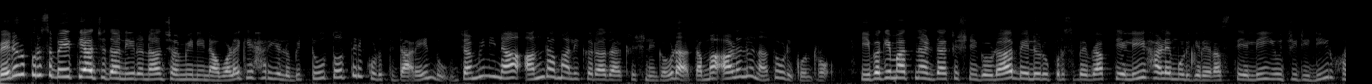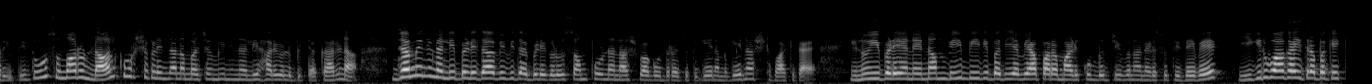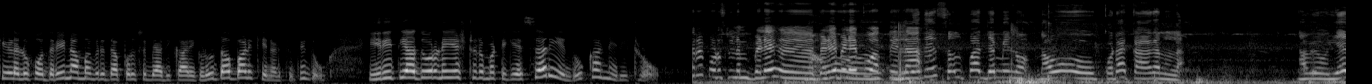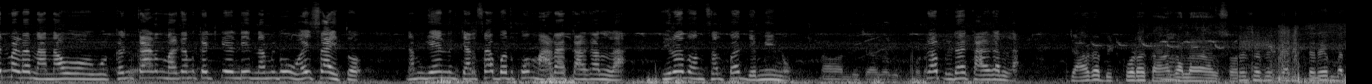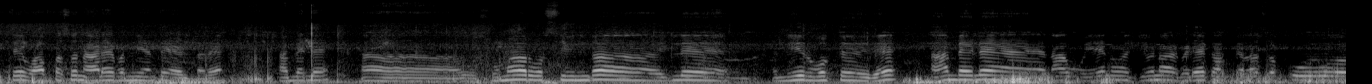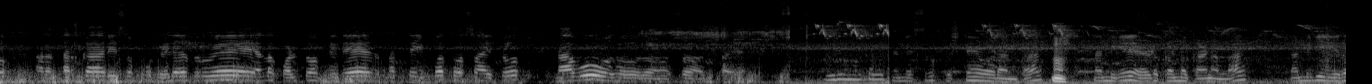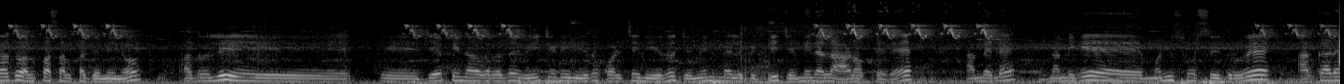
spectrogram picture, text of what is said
ಬೇಲೂರು ಪುರಸಭೆ ತ್ಯಾಜ್ಯದ ನೀರನ್ನು ಜಮೀನಿನ ಒಳಗೆ ಹರಿಯಲು ಬಿಟ್ಟು ತೊಂದರೆ ಕೊಡುತ್ತಿದ್ದಾರೆ ಎಂದು ಜಮೀನಿನ ಅಂಧ ಮಾಲೀಕರಾದ ಕೃಷ್ಣೇಗೌಡ ತಮ್ಮ ಅಳಲನ್ನು ತೋಡಿಕೊಂಡ್ರು. ಈ ಬಗ್ಗೆ ಮಾತನಾಡಿದ ಕೃಷ್ಣೇಗೌಡ, ಬೇಲೂರು ಪುರಸಭೆ ವ್ಯಾಪ್ತಿಯಲ್ಲಿ ಹಳೆ ಮೂಡಿಗೆರೆ ರಸ್ತೆಯಲ್ಲಿ ಯುಜಿಡಿ ನೀರು ಹರಿಯುತ್ತಿದ್ದು, ಸುಮಾರು ನಾಲ್ಕು ವರ್ಷಗಳಿಂದ ನಮ್ಮ ಜಮೀನಿನಲ್ಲಿ ಹರಿಯಲು ಬಿಟ್ಟ ಕಾರಣ ಜಮೀನಿನಲ್ಲಿ ಬೆಳೆದ ವಿವಿಧ ಬೆಳೆಗಳು ಸಂಪೂರ್ಣ ನಾಶವಾಗುವುದರ ಜೊತೆಗೆ ನಮಗೆ ನಷ್ಟವಾಗಿದೆ. ಇನ್ನು ಈ ಬೆಳೆಯನ್ನೇ ನಂಬಿ ಬೀದಿ ಬದಿಯ ವ್ಯಾಪಾರ ಮಾಡಿಕೊಂಡು ಜೀವನ ನಡೆಸುತ್ತಿದ್ದೇವೆ. ಹೀಗಿರುವಾಗ ಇದರ ಬಗ್ಗೆ ಕೇಳಲು ಹೋದರೆ ನಮ್ಮ ವಿರುದ್ಧ ಪುರಸಭೆ ಅಧಿಕಾರಿಗಳು ದಬ್ಬಾಳಿಕೆ ನಡೆಸುತ್ತಿದ್ದು, ಈ ರೀತಿಯ ಧೋರಣೆ ಎಷ್ಟರ ಮಟ್ಟಿಗೆ ಸರಿ ಎಂದು ಕಣ್ಣೀರಿಟ್ರು ಕೊಡಿಸ್ಲಿ ನಮ್ಗೆ ಬೆಳೆ ಬೆಳೆ ಬೆಳೆಗೂ ಆಗ್ತಿಲ್ಲ. ಸ್ವಲ್ಪ ಜಮೀನು ನಾವು ಕೊಡೋಕ್ಕಾಗಲ್ಲ ನಾವು ಏನು ಮಾಡೋಣ ನಾವು ಕಣ್ ಕಾಣದ ಮಗನ ಕಟ್ಕೊಂಡು ನಮಗೂ ವಯಸ್ಸಾಯಿತು. ನಮಗೇನು ಕೆಲಸ ಬದುಕು ಮಾಡೋಕ್ಕಾಗಲ್ಲ ಇರೋದು ಒಂದು ಸ್ವಲ್ಪ ಜಮೀನು. ನಾವು ಅಲ್ಲಿ ಜಾಗ ಬಿಟ್ಕೊಡ ಜಾಗ ಬಿಡೋಕ್ಕಾಗಲ್ಲ ಜಾಗ ಬಿಟ್ಕೊಡೋಕ್ಕಾಗಲ್ಲ ಸೊರಸಭೆ ಕರೀತಾರೆ ಮತ್ತೆ ವಾಪಸ್ಸು ನಾಳೆ ಬನ್ನಿ ಅಂತ ಹೇಳ್ತಾರೆ. ಆಮೇಲೆ ಸುಮಾರು ವರ್ಷದಿಂದ ಇಲ್ಲೇ ನೀರು ಹೋಗ್ತಾ ಇದೆ. ಆಮೇಲೆ ನಾವು ಏನು ಜೀವನ ಬೆಳೆಯೋಕ್ಕಾಗ್ತಿಲ್ಲ ಸೊಪ್ಪು ಅಲ್ಲ ತರಕಾರಿ ಸೊಪ್ಪು ಬೆಳೆದ್ರೂ ಎಲ್ಲ ಕೊಳ್ತು ಹೋಗ್ತಿದೆ. ಮತ್ತು ಇಪ್ಪತ್ತು ವರ್ಷ ಆಯಿತು. ನಾವು ನಮ್ಮ ಹೆಸರು ಕೃಷ್ಣೇಗೌಡ ಅಂತ. ನಮಗೆ ಎರಡು ಕಣ್ಣು ಕಾಣಲ್ಲ. ನಮಗೆ ಇರೋದು ಅಲ್ಪ ಸ್ವಲ್ಪ ಜಮೀನು. ಅದರಲ್ಲಿ ಜೆ ಪಿ ನಗರದ ವಿ ಜಿ ಡಿ ನೀರು ಕೊಳಚೆ ನೀರು ಜಮೀನು ಮೇಲೆ ಬಿಟ್ಟು ಜಮೀನೆಲ್ಲ ಹಾಳೋಗ್ತಿದೆ. ಆಮೇಲೆ ನಮಗೆ ಮಣ್ಣು ಸೂರಿಸಿದ್ರು ಆ ಕಡೆ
